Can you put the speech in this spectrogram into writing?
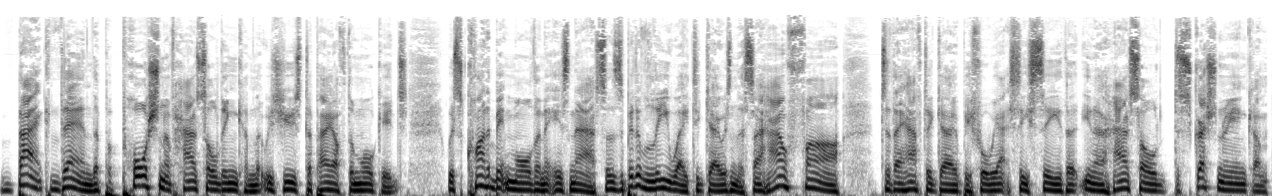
Back then, the proportion of household income that was used to pay off the mortgage was quite a bit more than it is now. So there's a bit of leeway to go, isn't there? So how far do they have to go before we actually see that, you know, household discretionary income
